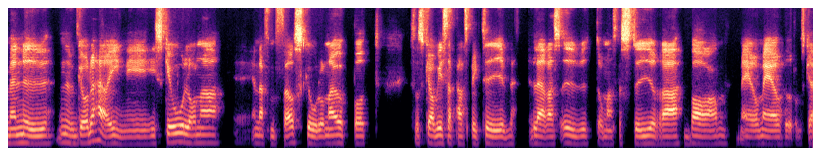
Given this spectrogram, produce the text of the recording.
men nu, nu går det här in i, i skolorna, ända från förskolorna uppåt, så ska vissa perspektiv läras ut och man ska styra barn mer och mer hur de ska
